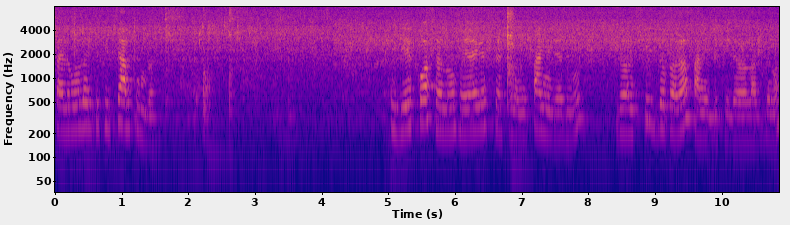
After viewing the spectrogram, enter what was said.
তাহলে মনে হইতো কি চাল কুমড়া। এই যে কষানো হয়ে গেছে, এখন আমি পানি দিয়ে দেবো। যখন সিদ্ধ করা পানি বেশি দেওয়া লাগবে না।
